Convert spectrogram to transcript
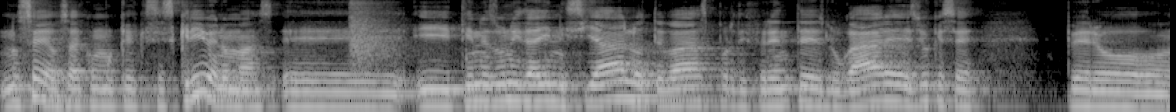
no sé, o sea, como que se escribe nomás. eh, y tienes una idea inicial o te vas por diferentes lugares, yo qué sé. Pero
